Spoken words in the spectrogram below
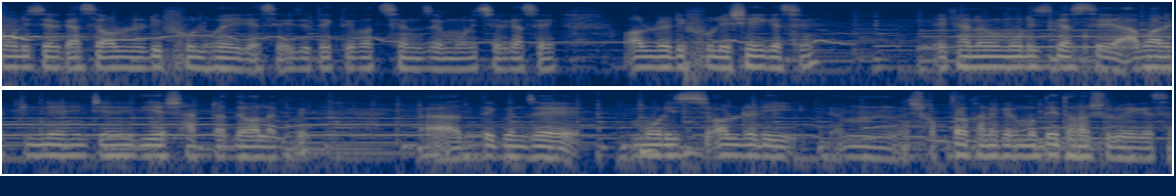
মরিচের গাছে অলরেডি ফুল হয়ে গেছে। এই যে দেখতে পাচ্ছেন যে মরিচের গাছে অলরেডি ফুল এসেই গেছে। এখানেও মরিচ গাছে আবার একটু নেড়ি টেনে দিয়ে সারটা দেওয়া লাগবে। দেখবেন যে মরিচ অলরেডি সপ্তাহখানেকের মধ্যেই ধরা শুরু হয়ে গেছে।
